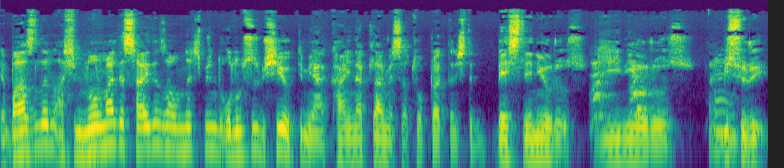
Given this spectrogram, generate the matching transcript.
ya bazılarının şimdi normalde saydığın zaman bunların hiçbirinde olumsuz bir şey yok değil mi? Yani kaynaklar mesela topraktan işte besleniyoruz, giyiniyoruz. Yani bir Evet. sürü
